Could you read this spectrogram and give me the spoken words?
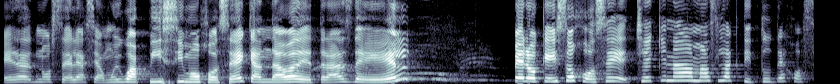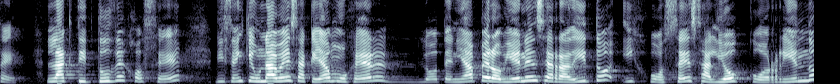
Era, no sé, le hacía muy guapísimo José que andaba detrás de él. Pero ¿qué hizo José? Cheque nada más la actitud de José. La actitud de José, dicen que una vez aquella mujer lo tenía pero bien encerradito y José salió corriendo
